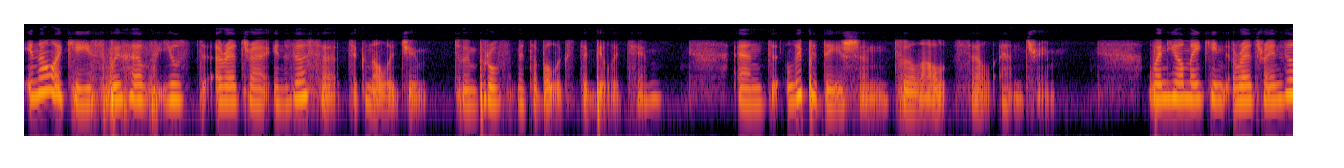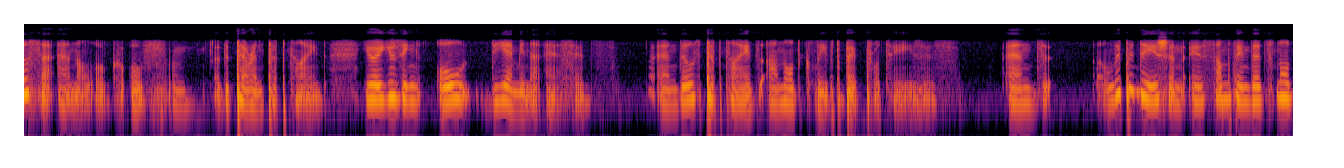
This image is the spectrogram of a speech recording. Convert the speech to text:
In our case, we have used Aretra inverser technology to improve metabolic stability and lipidation to allow cell entry. When you're making a retroinverser analog of um, the parent peptide, you're using all D amino acids, and those peptides are not cleaved by proteases. And lipidation is something that's not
